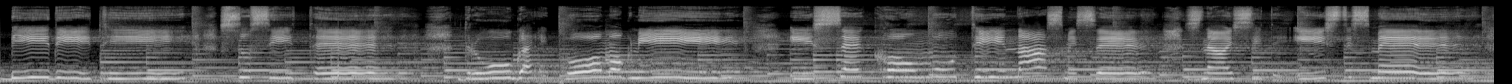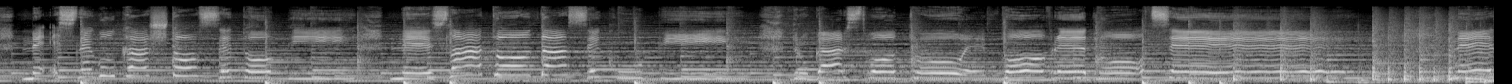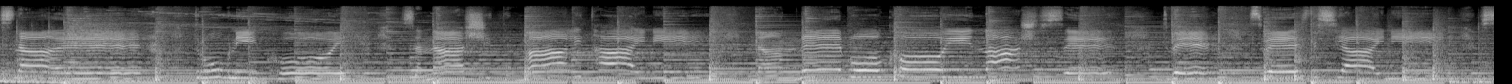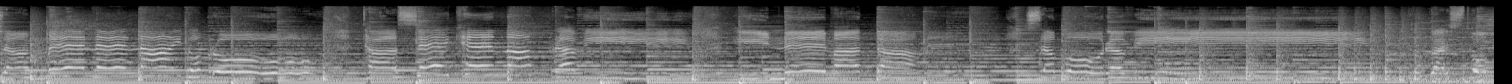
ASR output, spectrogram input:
Биди ти со сите другари помогни и се кому ти насме се. Знај сите исти сме не е снегулка што се топи не е злато David Drugarstvo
